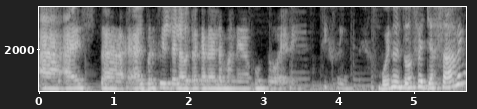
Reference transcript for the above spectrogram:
a, esta, al perfil de la otra cara de la manera.org. Excelente. Bueno, entonces ya saben,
